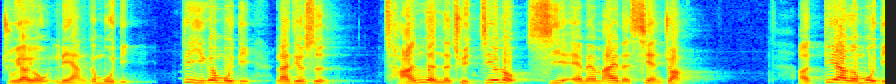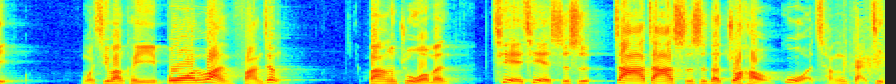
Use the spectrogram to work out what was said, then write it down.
主要有两个目的，第一个目的那就是残忍的去揭露 CMMI 的现状，而第二个目的。我希望可以拨乱反正，帮助我们切切实实、扎扎实实的做好过程改进。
